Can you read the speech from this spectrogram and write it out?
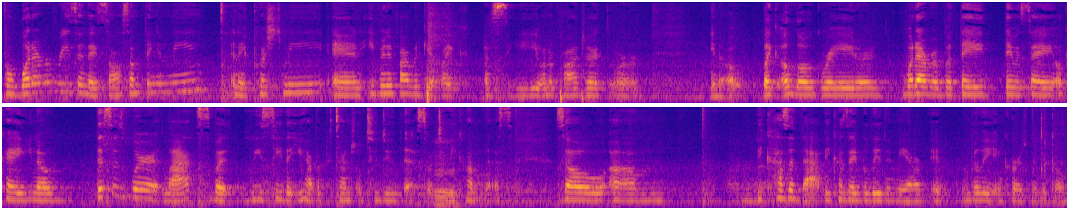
for whatever reason, they saw something in me and they pushed me. And even if I would get like a C on a project or you know like a low grade or whatever, but they they would say, okay, you know this is where it lacks, but we see that you have the potential to do this or to become this. So. Um, because of that, because they believed in me, I, it really encouraged me to go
